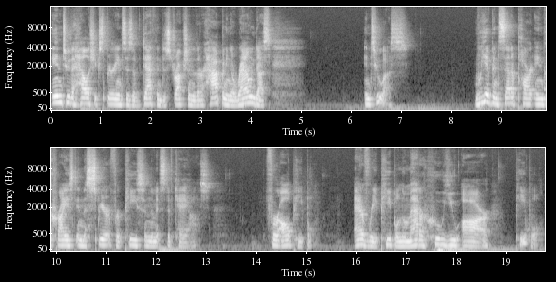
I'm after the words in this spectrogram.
into the hellish experiences of death and destruction that are happening around us and to us. We have been set apart in Christ in the Spirit for peace in the midst of chaos. For all people, every people, no matter who you are, people.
